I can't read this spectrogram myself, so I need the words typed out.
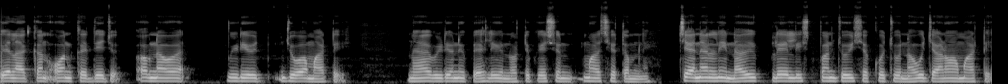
બેલ આઇકન ઓન કરી દેજો અવનવા વીડિયો જોવા માટે. નવા વિડીયોની પહેલી નોટિફિકેશન મળશે તમને. ચેનલની નવી પ્લેલિસ્ટ પણ જોઈ શકો છો નવું જાણવા માટે.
